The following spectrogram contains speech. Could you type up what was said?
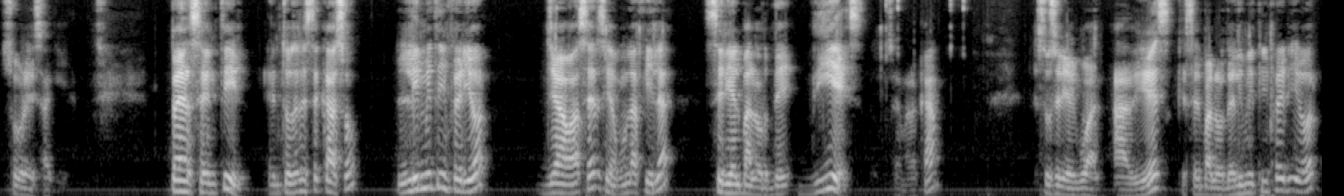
sobre esa guía. Percentil. Entonces en este caso, límite inferior ya va a ser, si vamos la fila, sería el valor de 10. Vamos a acá. Esto sería igual a 10, que es el valor del límite inferior,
